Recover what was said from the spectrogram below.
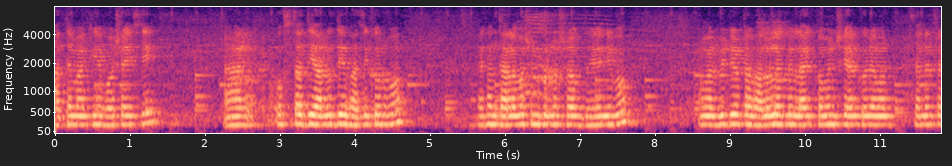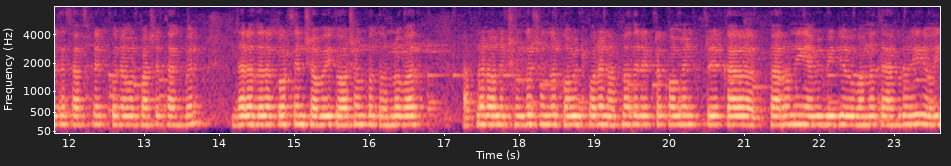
হাতে মাখিয়ে বসাইছি। আর উস্তা দিয়ে আলু দিয়ে ভাজি করব। এখন থালা বাসনগুলো সব ধুয়ে নিব। আমার ভিডিওটা ভালো লাগলে লাইক কমেন্ট শেয়ার করে আমার চ্যানেলটাকে সাবস্ক্রাইব করে আমার পাশে থাকবেন। যারা যারা করছেন সবাইকে অসংখ্য ধন্যবাদ। আপনারা অনেক সুন্দর সুন্দর কমেন্ট করেন আপনাদের একটা কমেন্টের কারণেই আমি ভিডিও বানাতে আগ্রহী হই।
